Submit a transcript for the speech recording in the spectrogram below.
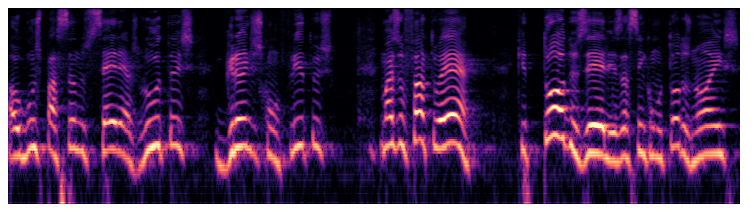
alguns passando sérias lutas, grandes conflitos, mas o fato é que todos eles, assim como todos nós,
